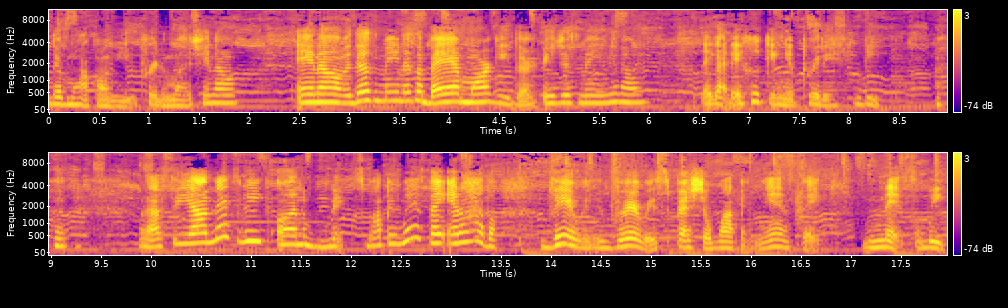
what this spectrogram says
their mark on you, pretty much. You know. And um, it doesn't mean it's a bad mark either. It just means, you know, they got their hook in you pretty deep. but I'll see y'all next week on next Whopping Wednesday. And I have a very, very special Whopping Wednesday next week.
